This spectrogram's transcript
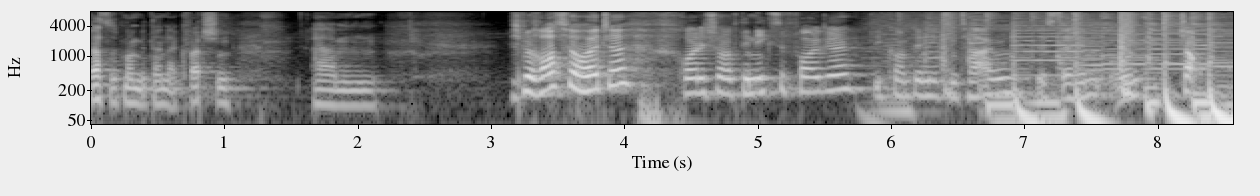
lass uns mal miteinander quatschen. Ähm, ich bin raus für heute. Freue dich schon auf die nächste Folge. Die kommt in den nächsten Tagen. Bis dahin und ciao.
